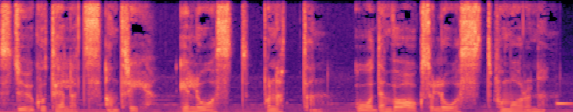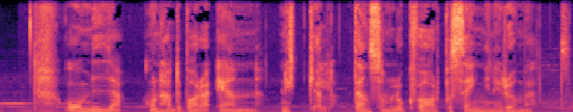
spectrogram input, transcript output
Stughotellets entré är låst på natten och den var också låst på morgonen. Och Mia, hon hade bara en nyckel, den som låg kvar på sängen i rummet.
